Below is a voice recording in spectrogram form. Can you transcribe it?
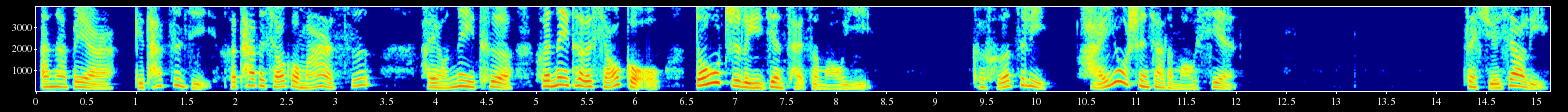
安娜贝尔给他自己和他的小狗马尔斯，还有内特和内特的小狗都织了一件彩色毛衣。可盒子里还有剩下的毛线。在学校里，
